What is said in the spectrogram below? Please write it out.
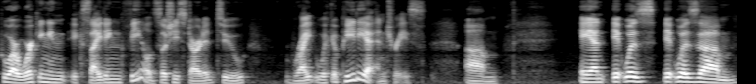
who are working in exciting fields. So she started to write Wikipedia entries, um, and it was it was. Um,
